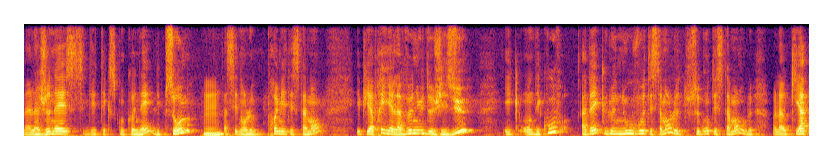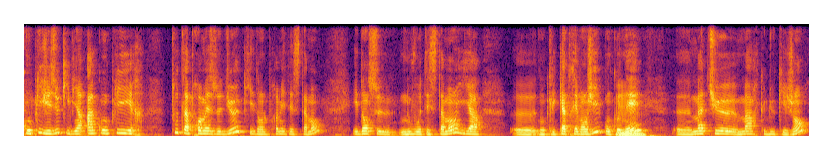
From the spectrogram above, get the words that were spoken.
la, la, Genèse, des textes qu'on connaît, les psaumes, mhm. ça c'est dans le Premier Testament. Et puis après, il y a la venue de Jésus, et on découvre avec le Nouveau Testament, le Second Testament, voilà, qui accomplit Jésus, qui vient accomplir toute la promesse de Dieu qui est dans le Premier Testament. Et dans ce Nouveau Testament, il y a euh, donc les quatre évangiles qu'on connaît, mmh. euh, Matthieu, Marc, Luc et Jean,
